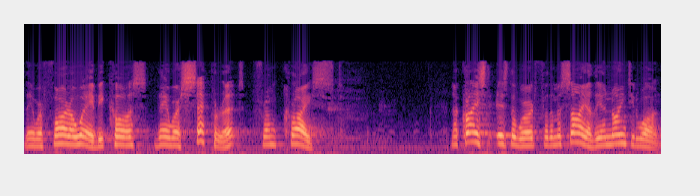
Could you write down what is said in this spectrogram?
they were far away because they were separate from Christ. Now, Christ is the word for the Messiah, the anointed one.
